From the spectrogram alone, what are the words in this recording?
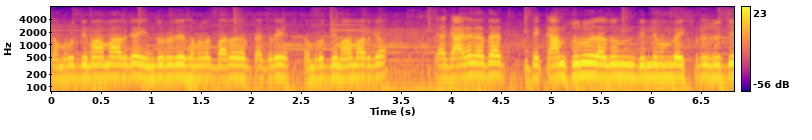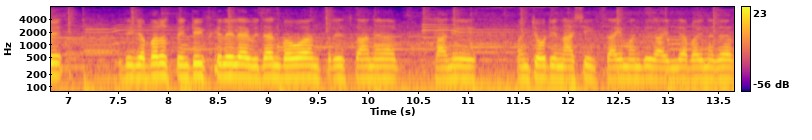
समृद्धी महामार्ग इंदोर सम्राट बाळासाहेब ठाकरे समृद्धी महामार्ग. या गाड्या जातात. इथे काम सुरू आहे अजून दिल्ली मुंबई एक्सप्रेसवेचे इथे जबरदस्त पेंटिंग्स केलेले आहे विधान भवन श्रेष्ठ स्थानक ठाणे पंचवटी नाशिक साई मंदिर अहिल्याबाई नगर.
